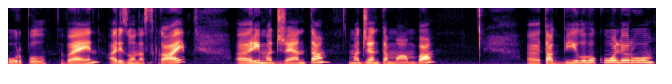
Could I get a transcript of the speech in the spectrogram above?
Purple Vein, Arizona Sky, Ree Magenta, Magenta Mamba. Так, білого кольору,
